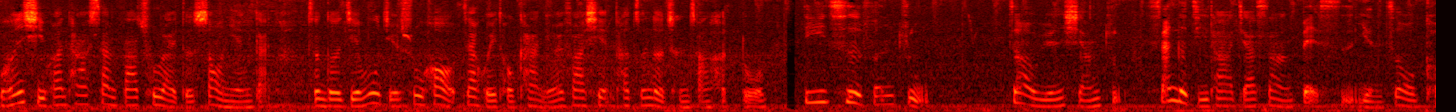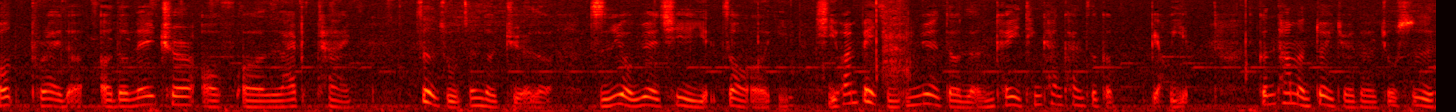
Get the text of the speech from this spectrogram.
我很喜欢他散发出来的少年感。整个节目结束后再回头看，你会发现他真的成长很多。第一次分组，赵元祥组，三个吉他加上贝斯演奏 Coldplay 的《Adventure of a Lifetime》，这组真的绝了，只有乐器演奏而已。喜欢背景音乐的人可以听看看这个表演。跟他们对决的就是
